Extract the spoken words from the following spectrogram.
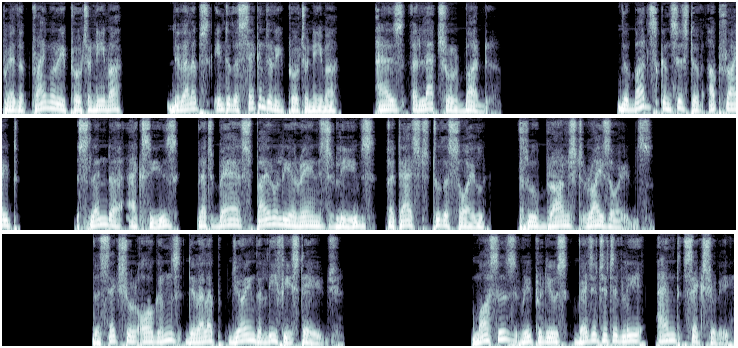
where the primary protonema develops into the secondary protonema as a lateral bud. The buds consist of upright, slender axes that bear spirally arranged leaves attached to the soil through branched rhizoids. The sexual organs develop during the leafy stage. Mosses reproduce vegetatively and sexually.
